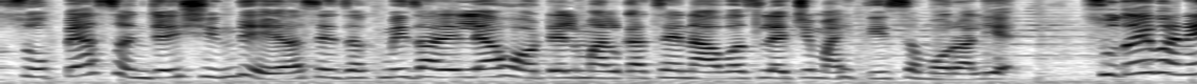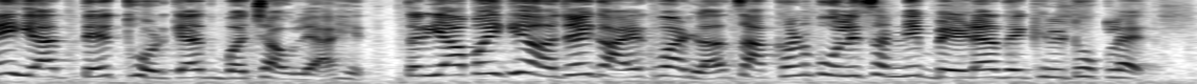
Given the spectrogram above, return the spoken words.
सोप्या संजय शिंदे असे जखमी झालेल्या हॉटेल मालकाचे नाव असल्याची माहिती समोर आली आहे. सुदैवाने यात ते थोडक्यात बचावले आहेत. तर यापैकी अजय गायकवाडला चाकण पोलिसांनी बेड्या देखील ठोकल्या आहेत.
